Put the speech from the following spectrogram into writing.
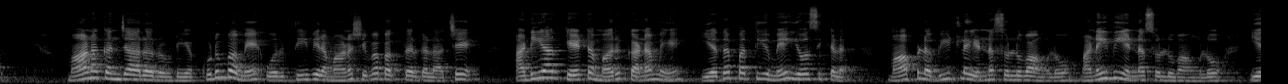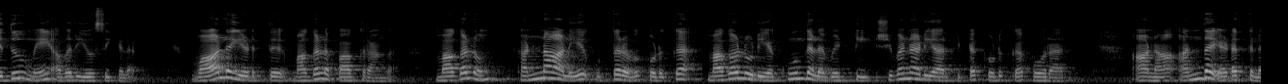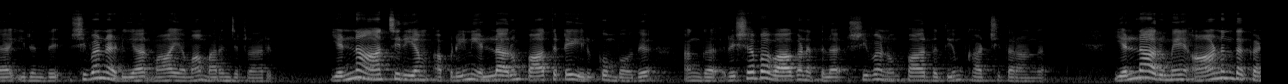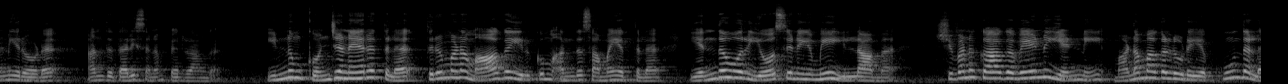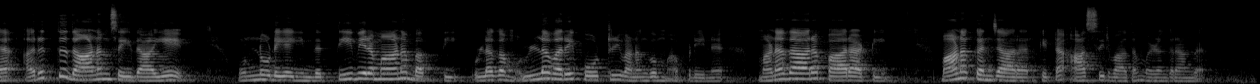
மானகஞ்சாரருடைய குடும்பமே ஒரு தீவிரமான சிவபக்தர்களாச்சே. அடியார் கேட்ட மறு கணமே எதை பற்றியுமே யோசிக்கல. மாப்பிள்ளை வீட்டில் என்ன சொல்லுவாங்களோ மனைவி என்ன சொல்லுவாங்களோ எதுவுமே அவர் யோசிக்கலை. வாளை எடுத்து மகளை பார்க்குறாங்க மகளும் கண்ணாலே உத்தரவு கொடுக்க மகளுடைய கூந்தலை வெட்டி சிவனடியார்கிட்ட கொடுக்க போறார். ஆனால் அந்த இடத்துல இருந்து சிவனடியார் மாயமாக மறைஞ்சிடுறாரு. என்ன ஆச்சரியம்? அப்படின்னு எல்லாரும் பார்த்துட்டே இருக்கும்போது அங்கே ரிஷப வாகனத்தில் சிவனும் பார்வதியும் காட்சி தராங்க. எல்லாருமே ஆனந்த கண்ணீரோட அந்த தரிசனம் பெறாங்க. இன்னும் கொஞ்ச நேரத்தில் திருமணம் ஆக இருக்கும் அந்த சமயத்தில் எந்த ஒரு யோசனையுமே இல்லாமல் சிவனுக்காகவேன்னு எண்ணி மணமகளுடைய கூந்தலை அறுத்து தானம் செய்தாயே. உன்னுடைய இந்த தீவிரமான பக்தி உலகம் உள்ளவரை போற்றி வணங்கும் அப்படின்னு மனதார பாராட்டி மானக்கஞ்சாரர்கிட்ட ஆசீர்வாதம் வழங்குறாங்க.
